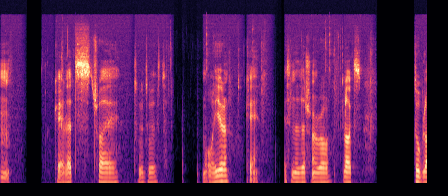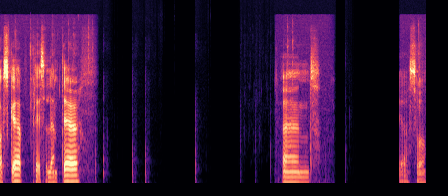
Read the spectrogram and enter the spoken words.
Hmm. Okay, let's try to do it more here. Okay, here's an additional row of blocks two blocks gap, place a lamp there. And yeah, so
